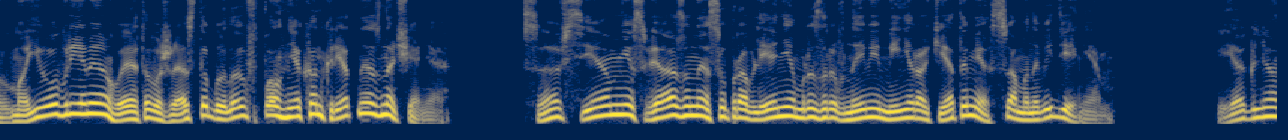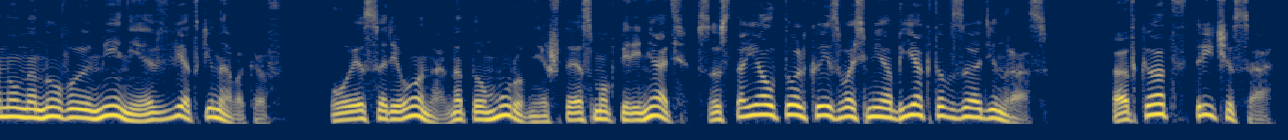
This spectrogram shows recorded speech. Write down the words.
В мое время у этого жеста было вполне конкретное значение. Совсем не связанное с управлением разрывными мини-ракетами самонаведением. Я глянул на новое умение в ветке навыков. Пояс Ориона на том уровне, что я смог перенять, состоял только из восьми объектов за один раз. Откат — три часа.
